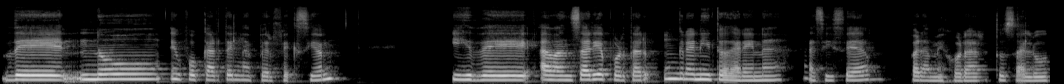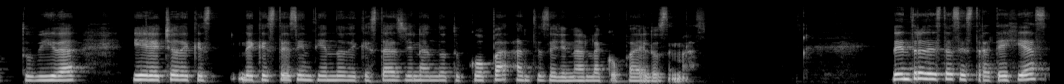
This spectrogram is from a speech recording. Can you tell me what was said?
de no enfocarte en la perfección y de avanzar y aportar un granito de arena, así sea, para mejorar tu salud, tu vida y el hecho de que, de que estés sintiendo de que estás llenando tu copa antes de llenar la copa de los demás. Dentro de estas estrategias,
